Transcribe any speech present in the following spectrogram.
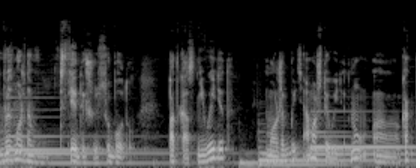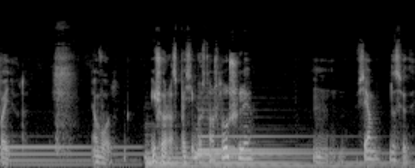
возможно, в следующую субботу подкаст не выйдет, может быть, а может и выйдет. Ну, а, как пойдет. Вот. Еще раз спасибо, что слушали. Всем до свидания.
